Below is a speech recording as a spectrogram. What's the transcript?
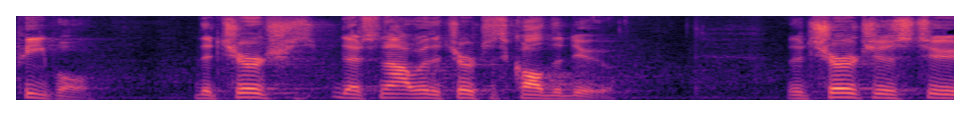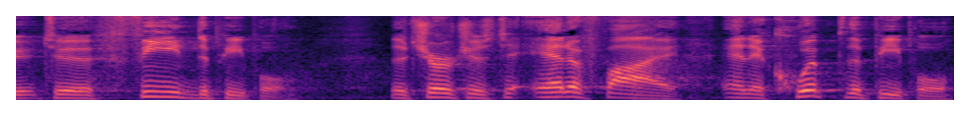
people. The church, that's not what the church is called to do. The church is to, to feed the people. The church is to edify and equip the people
